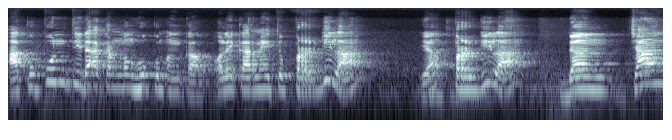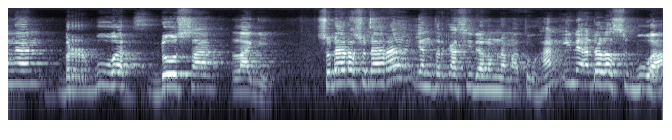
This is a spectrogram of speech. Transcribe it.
"Aku pun tidak akan menghukum engkau. Oleh karena itu pergilah, ya, pergilah dan jangan berbuat dosa lagi." Saudara-saudara yang terkasih dalam nama Tuhan, ini adalah sebuah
